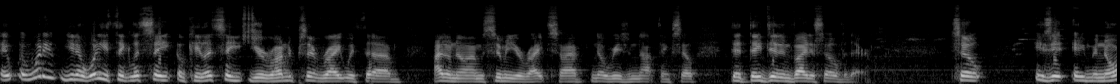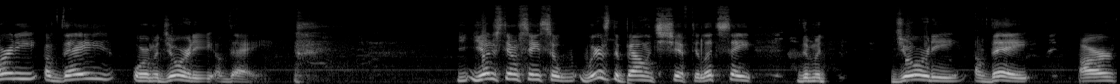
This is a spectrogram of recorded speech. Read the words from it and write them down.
And- what do you, you know? What do you think? Let's say, okay, let's say you're 100 percent right with. Um, I don't know. I'm assuming you're right, so I have no reason not to think so. That they did invite us over there. So, is it a minority of they or a majority of they? You- understand what I'm saying? So, where's the balance shifted? Let's say the majority of they are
